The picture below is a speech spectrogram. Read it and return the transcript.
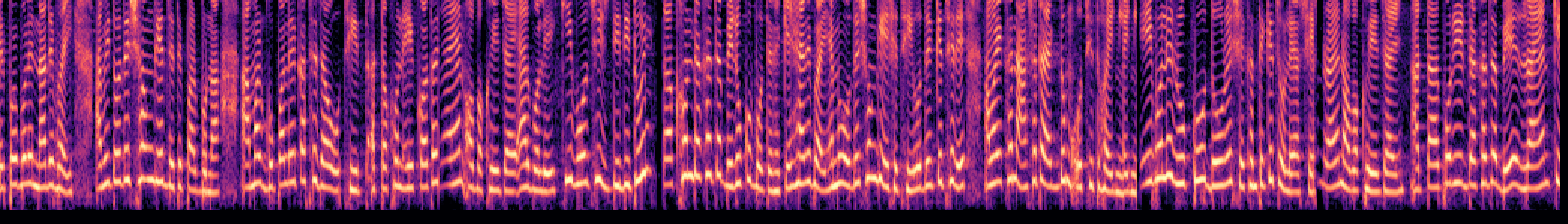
এরপর বলে, না রে ভাই, আমি তোদের সঙ্গে যেতে পারব না। আমার গোপালের কাছে যাওয়া উচিত। আর তখন এই কথা রায়ান অবাক হয়ে যায় আর বলে, কি বলছিস দিদি তুই? তখন দেখা যাবে রুকু বলতে থাকে হ্যাঁ রে ভাই, আমি ওদের সঙ্গে এসেছি। ওদেরকে ছেড়ে আমার এখানে আসাটা একদম উচিত হয়নি। এই বলে রুকু দৌড়ে সেখান থেকে চলে আসে। রায়ান অবাক হয়ে যায়। আর তারপরই দেখা যাবে রায়ানকে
